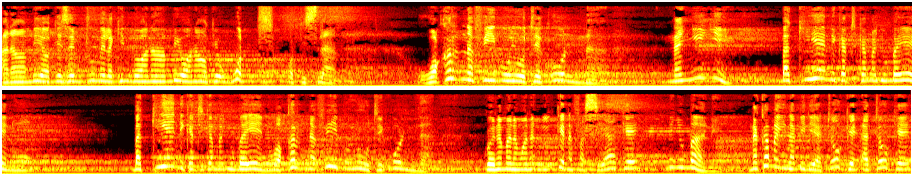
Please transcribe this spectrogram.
anawaambia wakeze mtume lakini ndo anaambia wanawake wote wa Kiislamu. Waqarna fi buyutikunna na nyinyi bakieni katika majumba yenu bakieni katika majumba yenu. Waqarna fi buyutikunna kwa maana mwanamke nafasi yake ni nyumbani na kama inabidi atoke atoke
